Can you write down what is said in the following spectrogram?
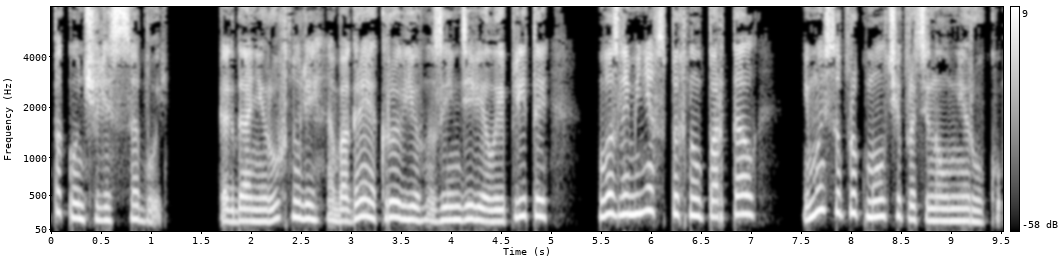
покончили с собой. Когда они рухнули, обогряя кровью заиндевелые плиты, возле меня вспыхнул портал, и мой супруг молча протянул мне руку.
